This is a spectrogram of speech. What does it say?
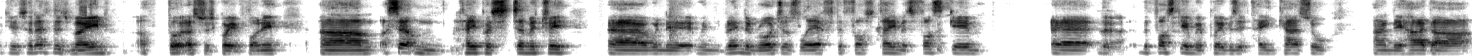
Okay, so this is mine. I thought this was quite funny. Um, a certain type of symmetry uh, when the when Brendan Rodgers left the first time, his first game, uh, the, yeah. the first game we played was at Tynecastle, and they had a,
